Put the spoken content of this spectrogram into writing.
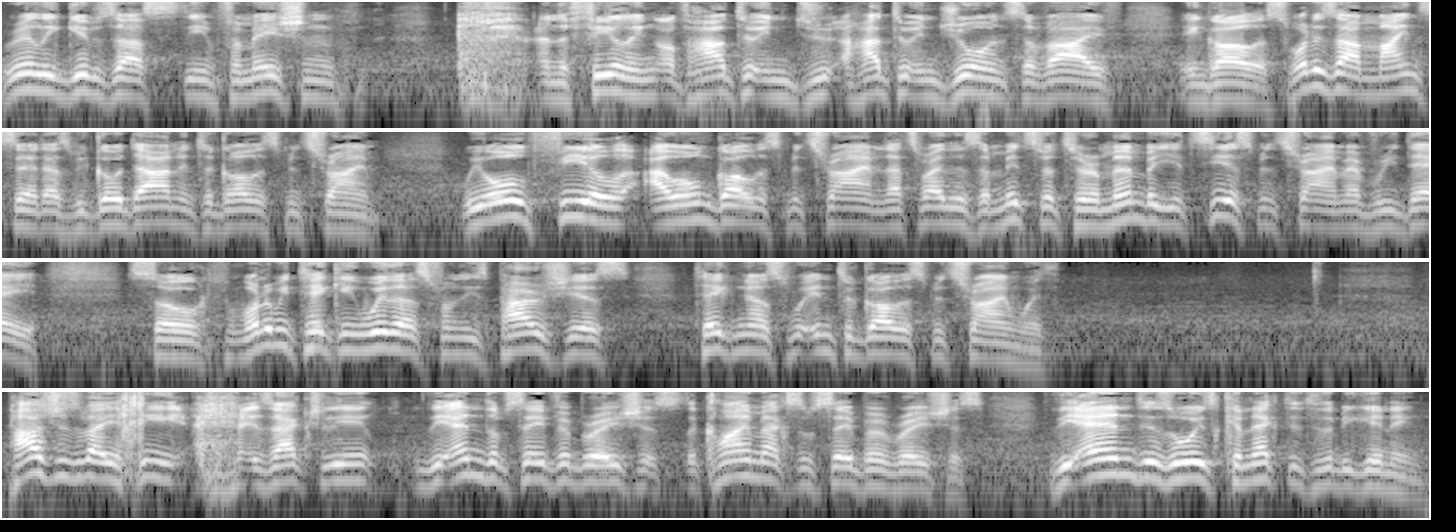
Really gives us the information and the feeling of how to endure, how to endure and survive in Golos. What is our mindset as we go down into Golos Mitzrayim? We all feel our own Golos Mitzrayim. That's why there's a mitzvah to remember Yitzias Mitzrayim every day. So, what are we taking with us from these parashas, taking us into Golos Mitzrayim with? Parshas Vayechi is actually the end of Sefer Bereshis, the climax of Sefer Bereshis. The end is always connected to the beginning.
